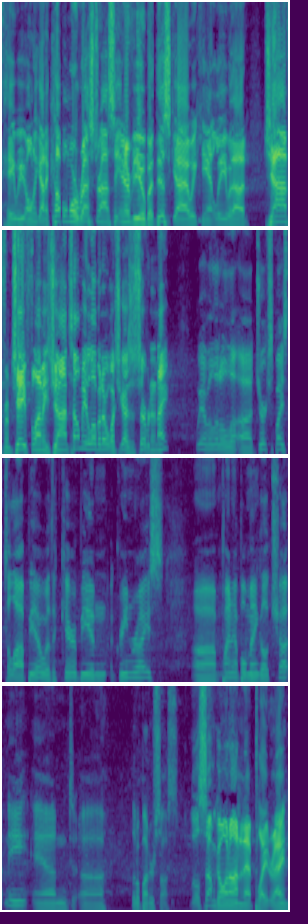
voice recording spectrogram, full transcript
Hey, we only got a couple more restaurants to interview, but this guy we can't leave without John from J. Fleming's. John, tell me a little bit about what you guys are serving tonight. We have a little uh, jerk spice tilapia with a Caribbean green rice, uh, pineapple mango chutney, and uh, little butter sauce. A little something going on in that plate, right?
